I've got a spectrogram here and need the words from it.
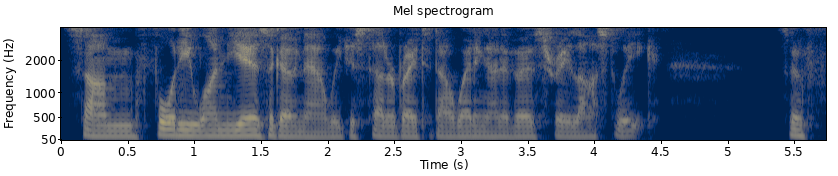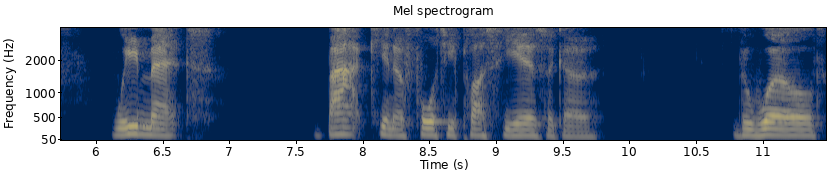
some 41 years ago now, we just celebrated our wedding anniversary last week. So we met back, you know, 40 plus years ago. The world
